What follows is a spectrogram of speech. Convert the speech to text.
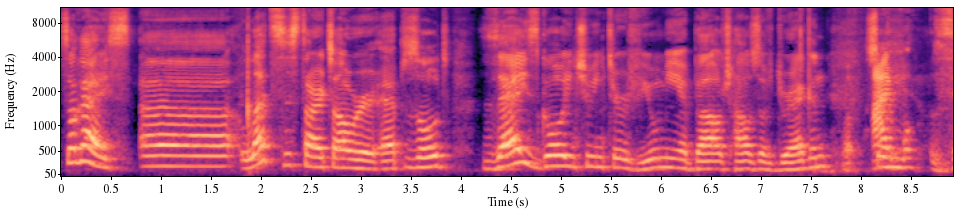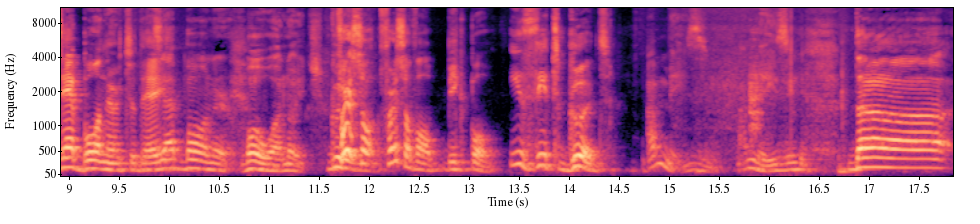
So, guys, uh, let's start our episode. Zé is going to interview me about House of Dragon. So, I'm Zé Bonner today. Zé Bonner. Boa noite. Good First of, first of all, Big Paul, is it good? amazing amazing the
